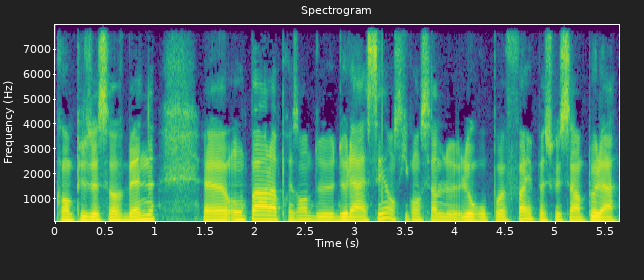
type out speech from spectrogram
campus de South Bend. Euh, on parle à présent de, de la AC en ce qui concerne le, le groupe of five, parce que c'est un peu la,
